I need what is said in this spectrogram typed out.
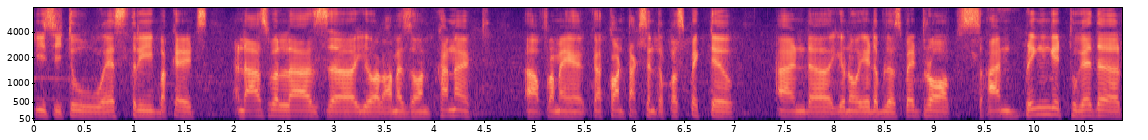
EC2, S3 buckets, and as well as uh, your Amazon Connect uh, from a contact center perspective, and, uh, you know, AWS Bedrocks, and bringing it together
